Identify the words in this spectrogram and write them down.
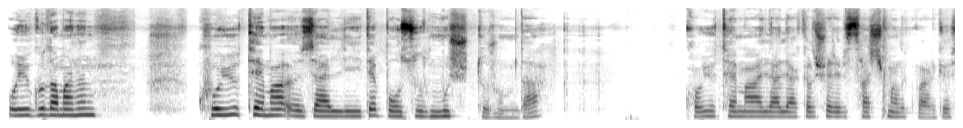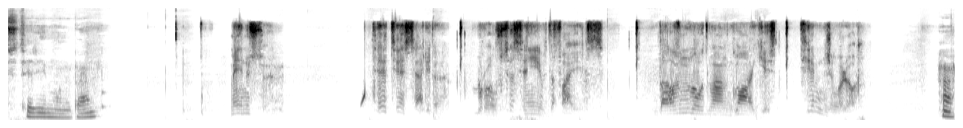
uygulamanın koyu tema özelliği de bozulmuş durumda. Koyu tema ile alakalı şöyle bir saçmalık var. Göstereyim onu ben. Menüsü. TT seride, Browse Saved Files, Download Languages, Timci olur. Heh,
